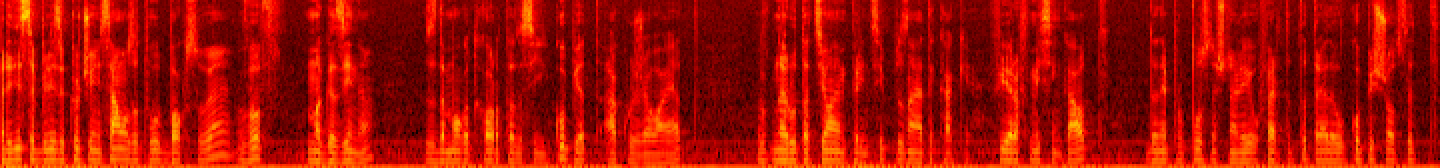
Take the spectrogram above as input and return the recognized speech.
преди са били заключени само за лутбоксове в магазина, за да могат хората да си ги купят, ако желаят, на ротационен принцип. Знаете как е. Fear of missing out, да не пропуснеш нали, офертата, трябва да го купиш, защото след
